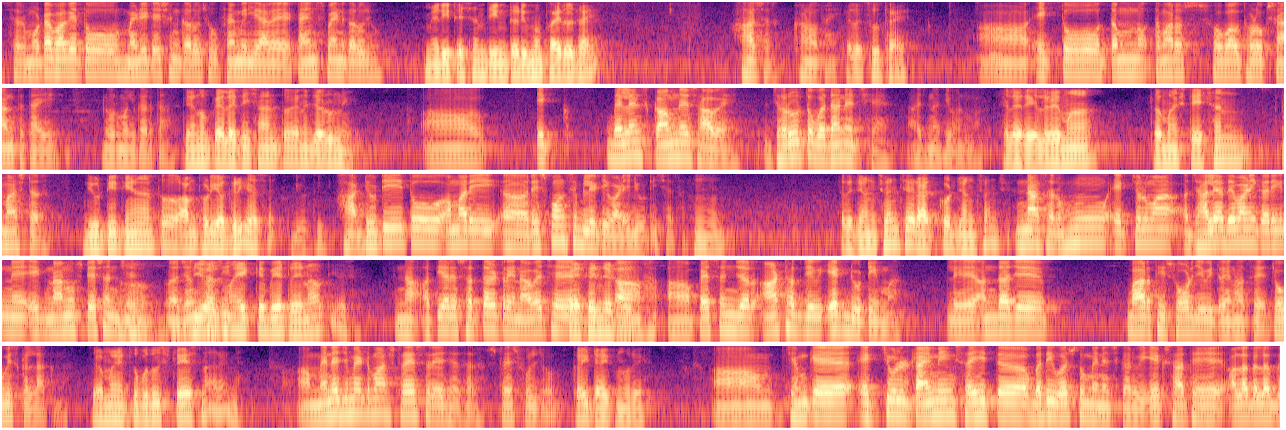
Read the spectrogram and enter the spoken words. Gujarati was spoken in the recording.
સર મોટાભાગે તો મેડિટેશન કરું છું ફેમિલી આરે ટાઈમ સ્પેન્ડ કરું છું. મેડિટેશનથી ઇન્ટરવ્યૂમાં ફાયદો થાય? હા સર ઘણો થાય. એટલે શું થાય? એક તો તમનો તમારો સ્વભાવ થોડોક શાંત થાય નોર્મલ કરતાં. તેનો પહેલેથી શાંત હોય એને જરૂર નહીં? એક બેલેન્સ કામનેસ આવે. જરૂર તો બધાને જ છે આજના જીવનમાં. એટલે રેલવેમાં તમે સ્ટેશન માસ્ટર ડ્યુટી ત્યાં તો આમ થોડી અઘરી હશે ડ્યુટી? હા ડ્યુટી તો અમારી રિસ્પોન્સિબિલિટીવાળી ડ્યુટી છે સર. એટલે જંકશન છે રાજકોટ જંકશન છે? ના સર હું એકચ્યુઅલમાં ઝાલિયા દેવાણી કરીને એક નાનું સ્ટેશન છે જંકશનમાં એક કે બે ટ્રેન આવતી હશે? ના અત્યારે સત્તર ટ્રેન આવે છે. પેસેન્જર પેસેન્જર આઠક જેવી એક ડ્યુટીમાં. એટલે અંદાજે બારથી સોળ જેવી ટ્રેન હશે ચોવીસ કલાકમાં. તો એમાં એટલું બધું સ્ટ્રેસ ના રહે ને? મેનેજમેન્ટમાં સ્ટ્રેસ રહે છે સર. Stressful job. કઈ ટાઈપનું રહે? જેમ કે એકચ્યુઅલ ટાઈમિંગ સહિત બધી વસ્તુ મેનેજ કરવી. એક સાથે અલગ અલગ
